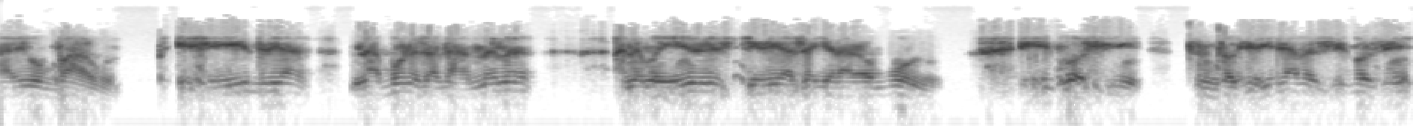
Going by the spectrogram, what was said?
Αγίου Πάγου. Η συγγήτρια να μπουν στα ταμένα ανεμογενείς της κυρίας Αγεραροπούλου. 20, το 2020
